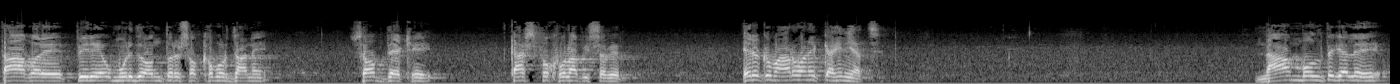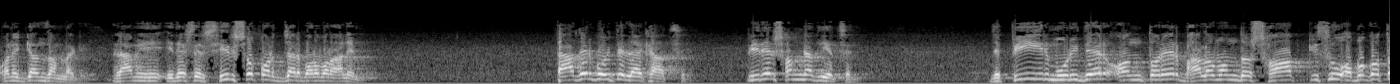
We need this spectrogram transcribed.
তারপরে পীরে মুরিদের অন্তরে সব খবর জানে, সব দেখে কাশফ খোলা হিসাবের। এরকম আরও অনেক কাহিনী আছে। নাম বলতে গেলে অনেক জ্ঞানজাম লাগে। আমি এদেশের শীর্ষ পর্যায়ের বড় বড় আলেম। তাদের বইতে লেখা আছে, পীরের সংজ্ঞা দিয়েছেন যে পীর মুড়িদের অন্তরের ভালো মন্দ সব কিছু অবগত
